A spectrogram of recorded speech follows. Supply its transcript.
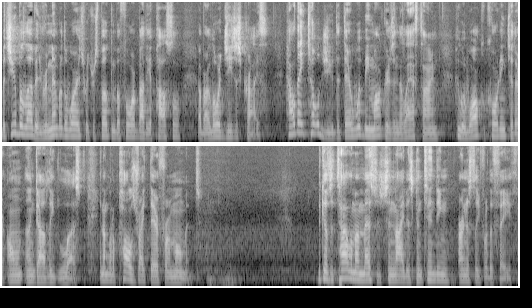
But you, beloved, remember the words which were spoken before by the apostle of our Lord Jesus Christ, how they told you that there would be mockers in the last time who would walk according to their own ungodly lust. And I'm going to pause right there for a moment. Because the title of my message tonight is Contending Earnestly for the Faith.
